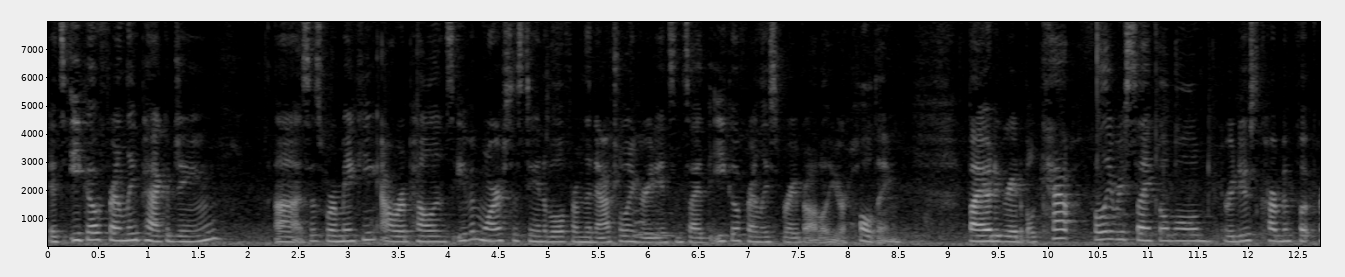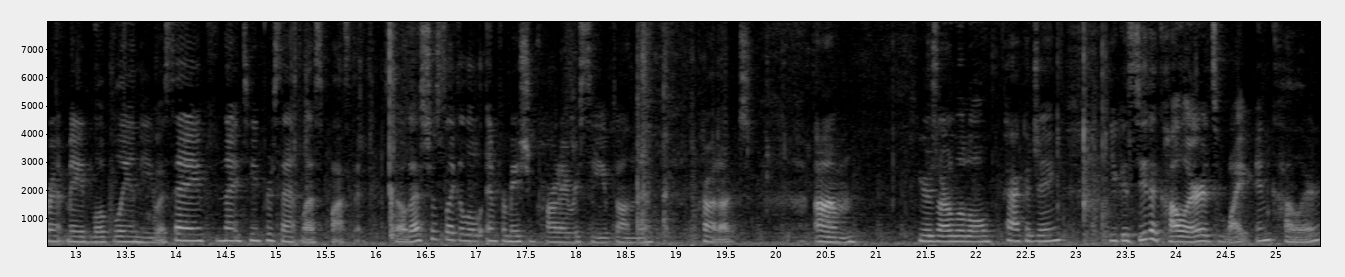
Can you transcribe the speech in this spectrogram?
It's eco-friendly packaging. Uh, it says we're making our repellents even more sustainable from the natural ingredients inside the eco-friendly spray bottle you're holding. Biodegradable cap, fully recyclable, reduced carbon footprint made locally in the USA, 19% less plastic. So that's just like a little information card I received on the product. Um, Here's our little packaging. You can see the color, it's white in color.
